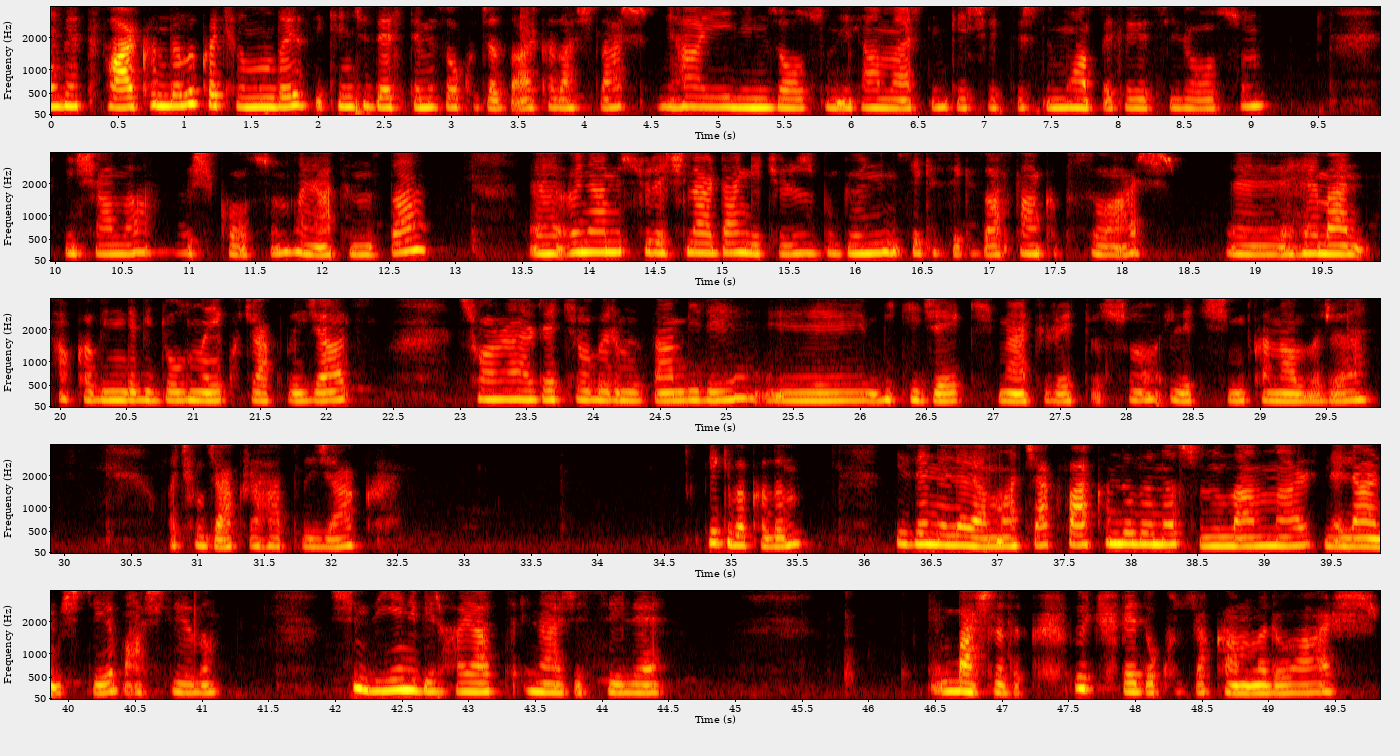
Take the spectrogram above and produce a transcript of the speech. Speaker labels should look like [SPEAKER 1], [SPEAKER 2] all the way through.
[SPEAKER 1] Evet, farkındalık açılımındayız. İkinci destemizi okuyacağız arkadaşlar. Nihai iyiliğiniz olsun, ilham versin, keşfettirsin, muhabbete vesile olsun. İnşallah ışık olsun hayatınızda. Ee, önemli süreçlerden geçiyoruz. Bugün 8-8 aslan kapısı var. Ee, hemen akabinde bir dolunayı kucaklayacağız. Sonra retrolarımızdan biri e, bitecek. Merkür retrosu, iletişim kanalları açılacak, rahatlayacak. Peki bakalım bize neler anlatacak? Farkındalığına sunulanlar nelermiş diye başlayalım. Şimdi yeni bir hayat enerjisiyle başladık. 3 ve 9 rakamları var.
